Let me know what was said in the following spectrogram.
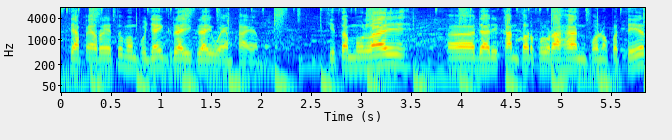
setiap RW itu mempunyai gerai-gerai UMKM. Kita mulai uh, dari kantor Kelurahan Pondok Petir,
